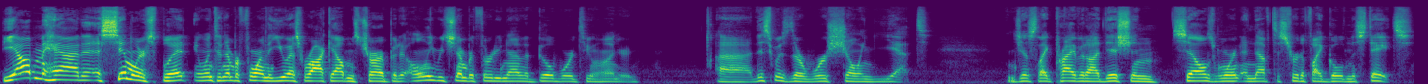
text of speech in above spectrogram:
The album had a similar split. It went to number four on the US Rock Albums chart, but it only reached number 39 on the Billboard 200. Uh, this was their worst showing yet. And just like Private Audition, sales weren't enough to certify gold in the States.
